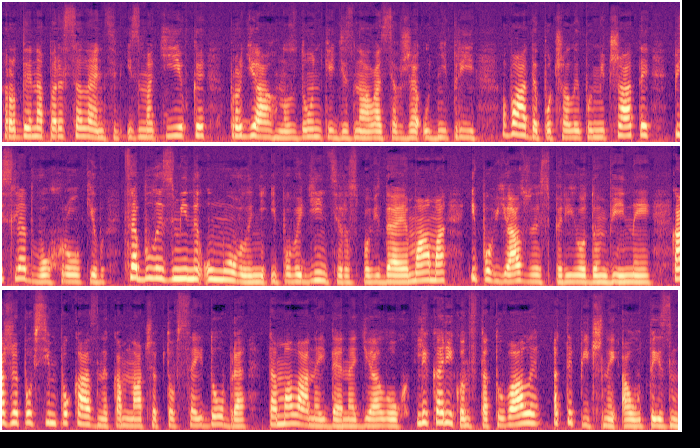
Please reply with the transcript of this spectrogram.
родина переселенців із Макіївки, про діагноз доньки дізналася вже у Дніпрі. Вади почали помічати після двох років. Це були зміни у мовленні і поведінці, розповідає мама, і пов'язує з періодом війни. Каже, по всім показникам, начебто, все й добре, та мала не йде на діалог. Лікарі констатували атипічний аутизм.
